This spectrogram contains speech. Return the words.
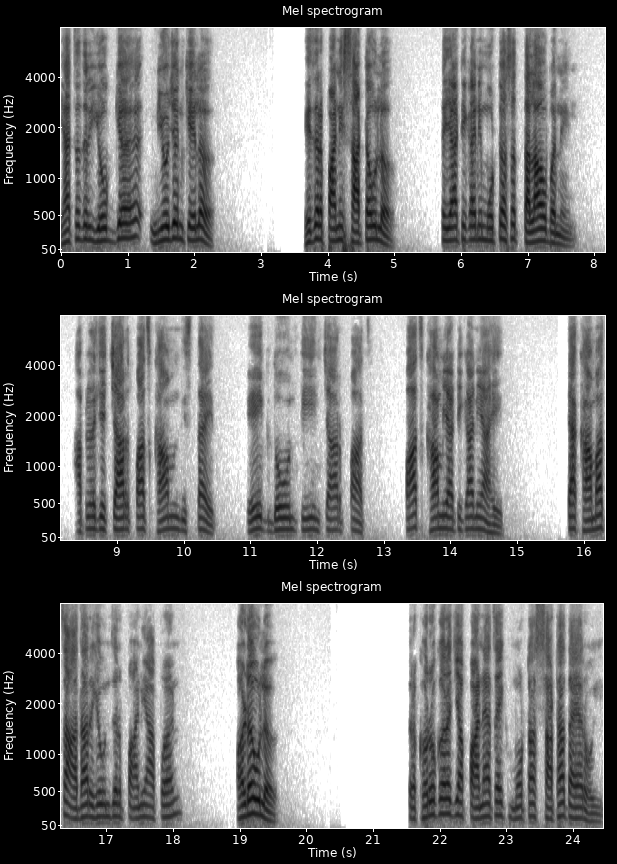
ह्याचं जर योग्य नियोजन केलं हे जर पाणी साठवलं तर या ठिकाणी मोठं असं तलाव बनेल. आपल्याला जे चार पाच खांब दिसत आहेत एक दोन तीन चार पाच पाच खांब या ठिकाणी आहेत. त्या खांबाचा आधार घेऊन जर पाणी आपण अडवलं तर खरोखरच या पाण्याचा एक मोठा साठा तयार होईल.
